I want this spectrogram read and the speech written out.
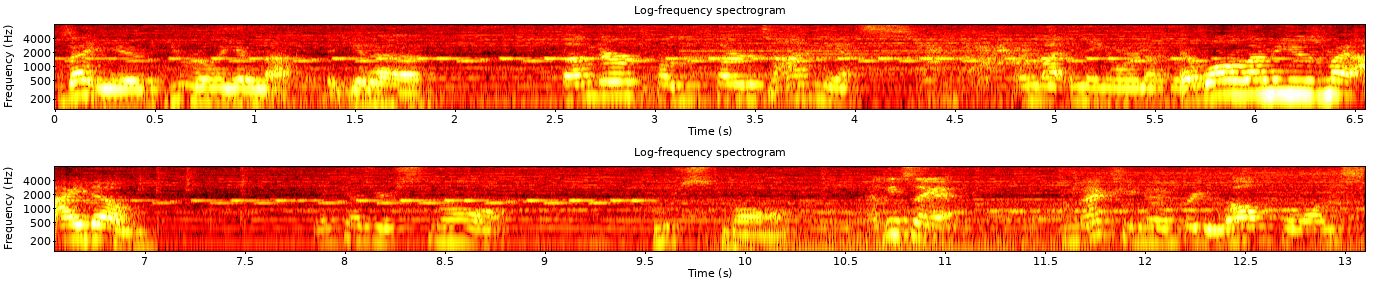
Is that you? Did you really get a get a? Thunder for the third time, yes. Or lightning or whatever. It won't let me use my item. Because you're small. You're small. At least I got. I'm actually doing pretty well for once.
